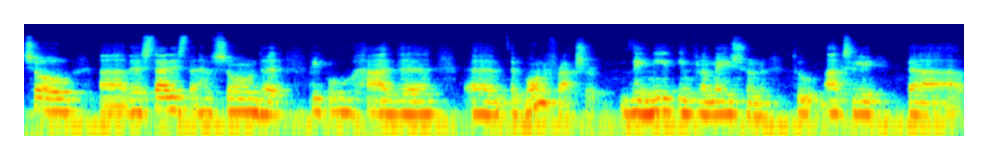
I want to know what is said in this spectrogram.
So uh, there are studies that have shown that people who had uh, uh, a bone fracture, they need inflammation to actually uh,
